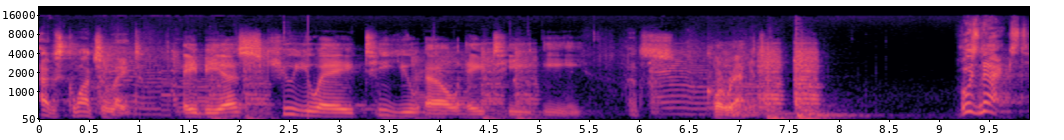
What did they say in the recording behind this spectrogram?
Absquatulate. A B S Q U A T U L A T E. That's Correct. Who's next?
